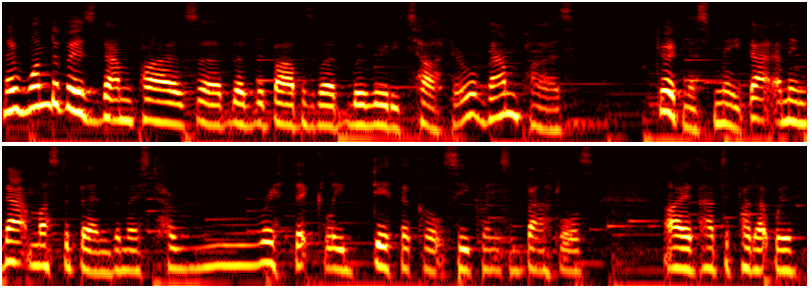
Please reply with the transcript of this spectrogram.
No wonder those vampires, uh, the, the barbers were, were really tough. They're all vampires. Goodness me, that I mean that must have been the most horrifically difficult sequence of battles I have had to put up with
